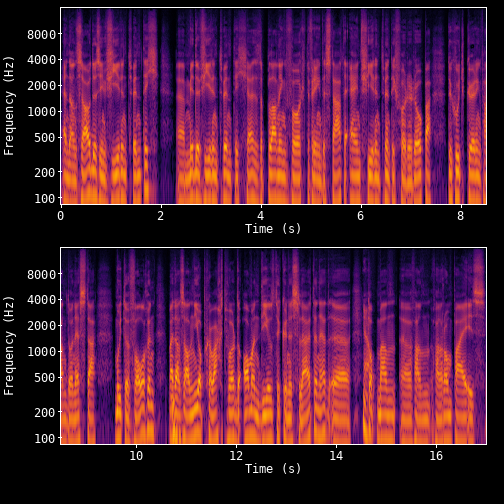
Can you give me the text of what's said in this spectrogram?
En dan zou dus in 24 uh, midden 24, hè, is de planning voor de Verenigde Staten, eind 24 voor Europa, de goedkeuring van Donesta moeten volgen. Maar daar zal niet op gewacht worden om een deal te kunnen sluiten. Hè. De topman uh, van, van Rompuy is,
